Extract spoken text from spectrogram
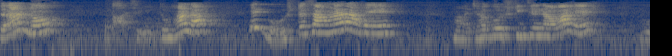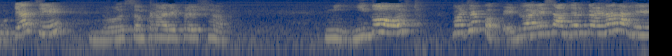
मित्रांनो आज मी तुम्हाला एक गोष्ट सांगणार आहे. माझ्या गोष्टीचे नाव आहे गोट्याचे न संपणारे प्रश्न. मी ही गोष्ट माझ्या पपेटद्वारे सादर करणार आहे.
